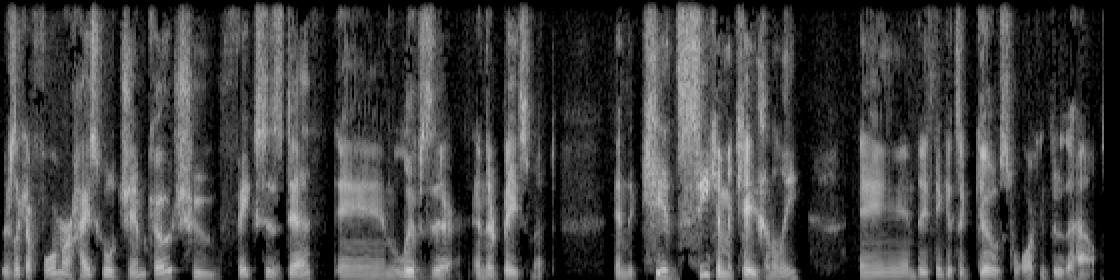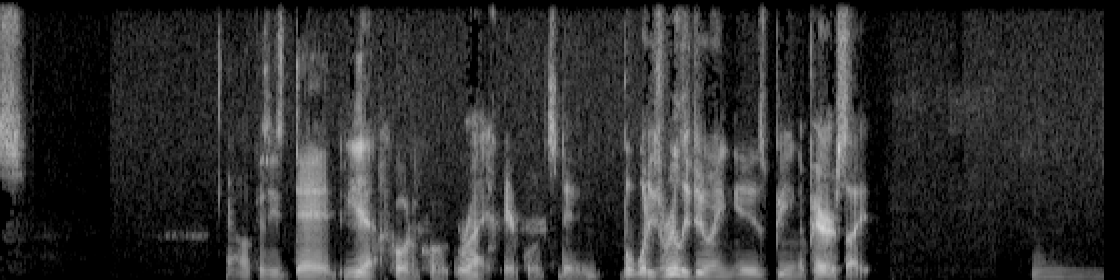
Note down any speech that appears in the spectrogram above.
there's like a former high school gym coach who fakes his death and lives there in their basement. And the kids see him occasionally and they think it's a ghost walking through the house. Oh, because he's dead, Yeah, quote unquote. right. Air quotes dead. But what he's really doing is being a parasite. Mm.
